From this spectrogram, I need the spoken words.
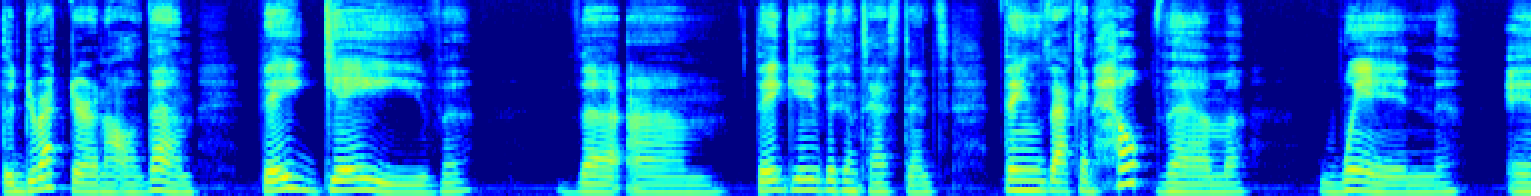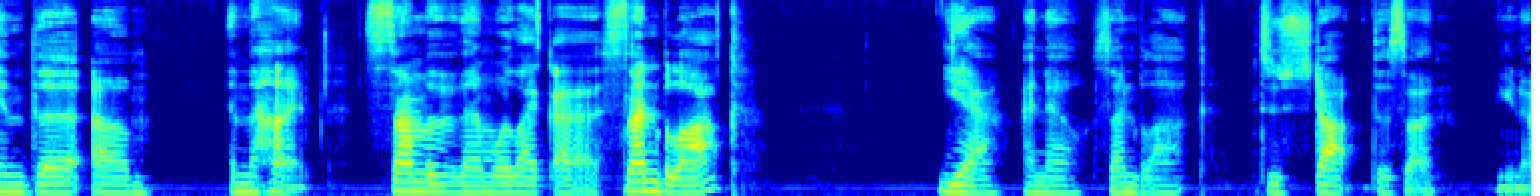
the director and all of them, they gave the um they gave the contestants things that can help them win in the um in the hunt. Some of them were like a sunblock yeah, I know. Sunblock to stop the sun. You know,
